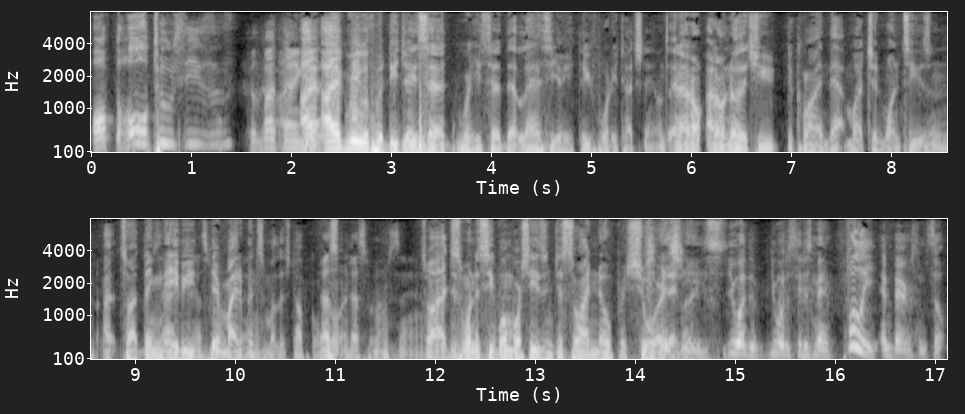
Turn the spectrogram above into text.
off the whole two seasons. Because my thing I, is, I agree with what DJ said, where he said that last year he threw 40 touchdowns, and I don't I don't know that you declined that much in one season. I, so I think Exactly, maybe that's there might have been some other stuff going that's on. that's what I'm saying. so I just want to see one more season, just so I know for sure that he's you want to you want to see this man fully embarrass himself.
